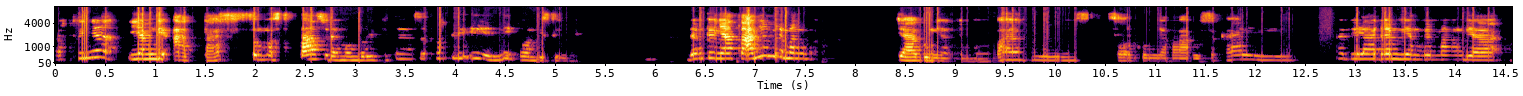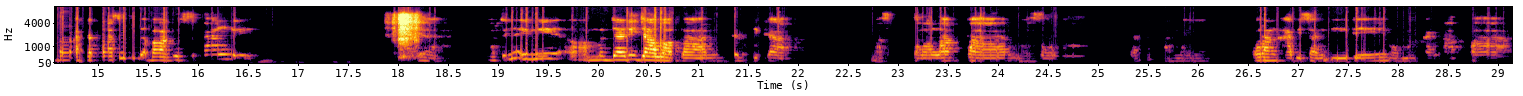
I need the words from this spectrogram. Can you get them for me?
Artinya yang di atas semesta sudah memberi kita seperti ini kondisinya. Dan kenyataannya memang jagungnya tumbuh bagus, sorghumnya bagus sekali, di ladang yang memang dia beradaptasi tidak bagus sekali. Ya, artinya ini uh, menjadi jawaban ketika masalah lapar, masalah namanya orang kehabisan ide mau makan apa,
